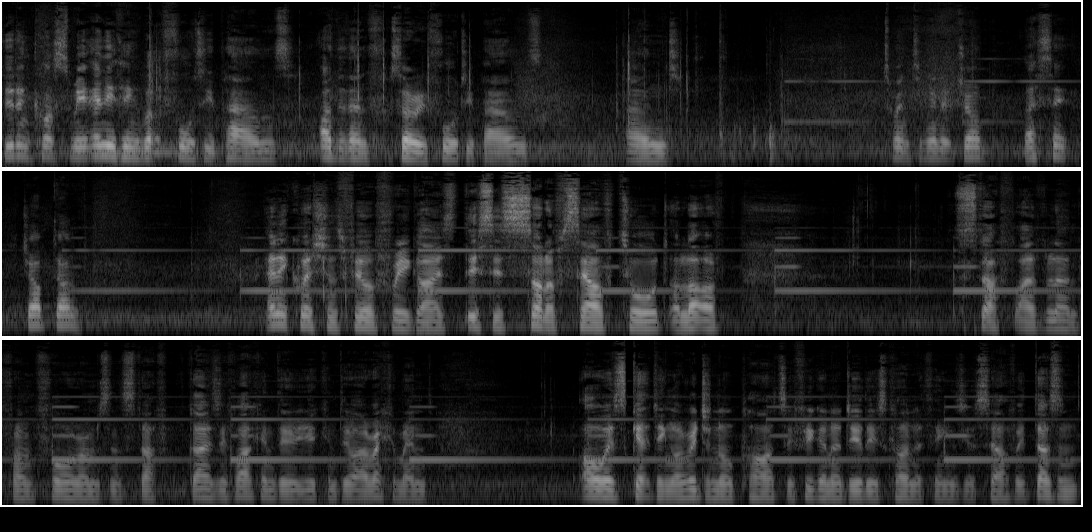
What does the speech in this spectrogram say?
didn't cost me anything but 40 pounds other than sorry 40 pounds and 20 minute job. That's it. Job done. Any questions feel free guys. This is sort of self-taught. A lot of stuff I've learned from forums and stuff. Guys if I can do you can do. I recommend always getting original parts if you're going to do these kind of things yourself. It doesn't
